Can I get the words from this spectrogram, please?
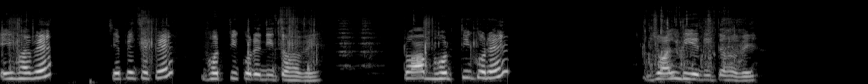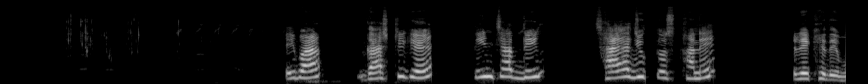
এইভাবে চেপে চেপে ভর্তি করে দিতে হবে। টব ভর্তি করে জল দিয়ে দিতে হবে। এবার গাছটিকে তিন চার দিন ছায়াযুক্ত স্থানে রেখে দেব।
